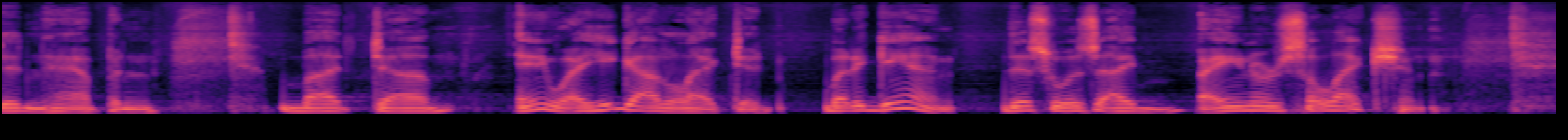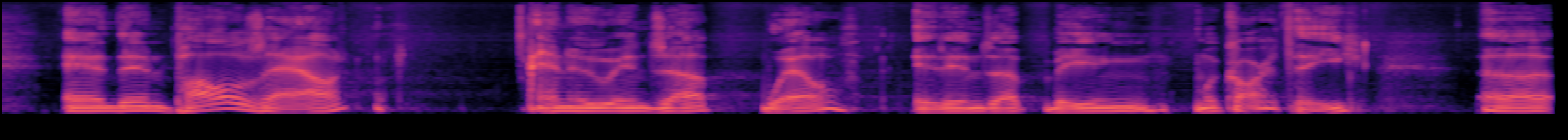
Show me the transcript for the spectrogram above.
didn't happen. But uh, anyway, he got elected. But again, this was a Boehner selection. And then Paul's out, and who ends up? Well, it ends up being McCarthy, uh,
